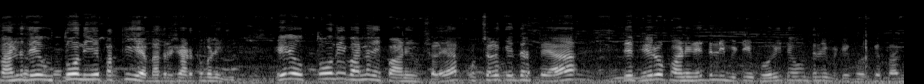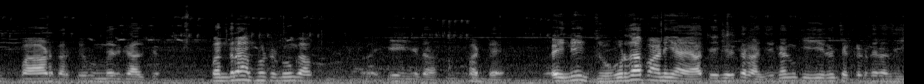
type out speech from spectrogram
ਬੰਨ ਦੇ ਉੱਤੋਂ ਦੀ ਇਹ ਪੱਕੀ ਹੈ ਮਤਲਬ ਸੜਕ ਬਣੀ ਸੀ ਇਹਦੇ ਉੱਤੋਂ ਦੀ ਬੰਨ ਦੇ ਪਾਣੀ ਉਛਲਿਆ ਉਛਲ ਕੇ ਇੱਧਰ ਪਿਆ। ਤੇ ਫਿਰ ਉਹ ਪਾਣੀ ਨੇ ਇੱਧਰਲੀ ਮਿੱਟੀ ਖੋਰੀ ਤੇ ਉਧਰਲੀ ਮਿੱਟੀ ਖੋਰ ਕੇ ਪਾੜ ਕਰਕੇ ਹੁਣ ਮੇਰੇ ਖਿਆਲ ਚ 15 ਫੁੱਟ ਡੂੰਘਾ ਇਹ ਜਿਹੜਾ ਫੱਟ ਹੈ। ਇੰਨੇ ਜ਼ੋਰ ਦਾ ਪਾਣੀ ਆਇਆ ਤੇ ਫਿਰ ਘਰਾਂ 'ਚ ਇਹਨਾਂ ਨੂੰ ਕੀ ਇਹਨੂੰ ਚੱਕੜ ਦੇਣਾ ਸੀ?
